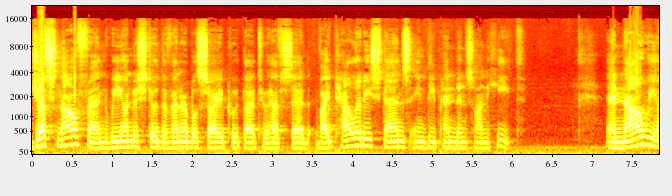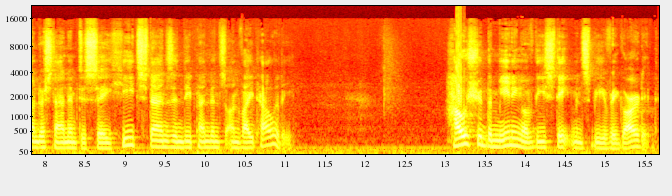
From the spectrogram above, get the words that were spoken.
Just now, friend, we understood the Venerable Sariputta to have said, Vitality stands in dependence on heat. And now we understand him to say, Heat stands in dependence on vitality. How should the meaning of these statements be regarded?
